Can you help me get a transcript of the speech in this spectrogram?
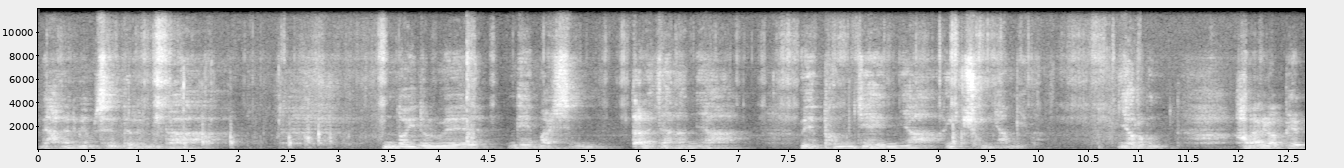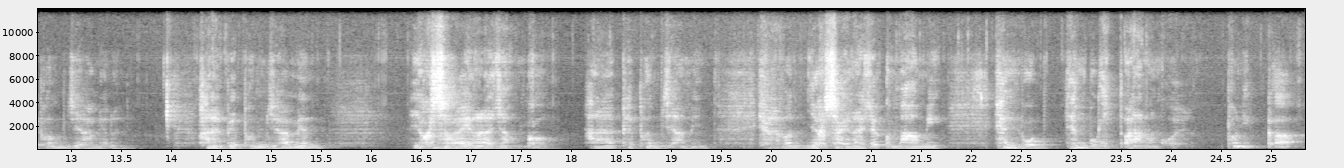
네, 하나님의 음성 들읍니다 너희들 왜 내 말씀 따르지 않았냐? 왜 범죄했냐? 이 중요합니다. 여러분, 하나님 앞에 범죄하면은, 하나님 앞에 범죄하면 역사가 일어나지 않고, 하나님 앞에 범죄하면, 여러분, 역사가 일어나지 않고 마음이 행복, 행복이 떠나는 거예요. 보니까,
